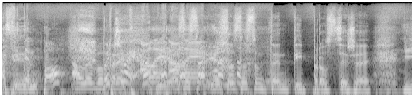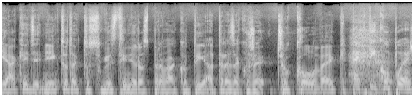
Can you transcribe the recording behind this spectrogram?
Asi ten po? Alebo Počkaj, pred... ale, ja, ale... som sa, ja som sa som ten typ proste, že ja keď niekto takto sugestívne rozpráva ako ty a teraz akože čokoľvek, Tak ty kupuješ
